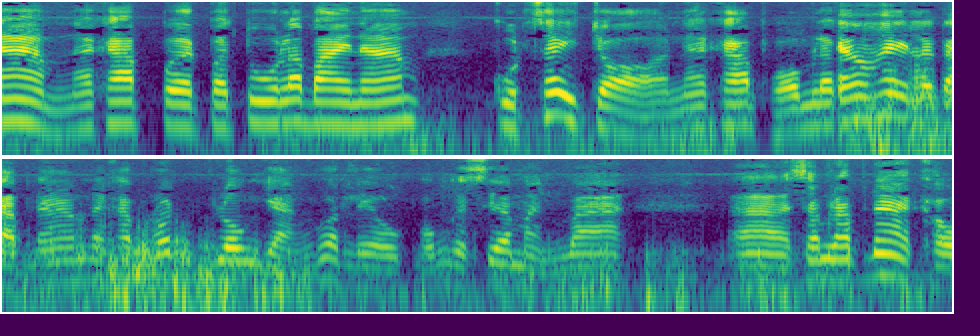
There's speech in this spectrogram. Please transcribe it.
น้ำนะครับ เปิดประตูระบายน้ำ กุดไส้จ่อนะครับ ผมแล้วให้ระดับน้ำนะครับ ลดลงอย่างรวดเร็ว ผมก็เชื่อมั่นว่าอ่าสำหรับหน้าเข่า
